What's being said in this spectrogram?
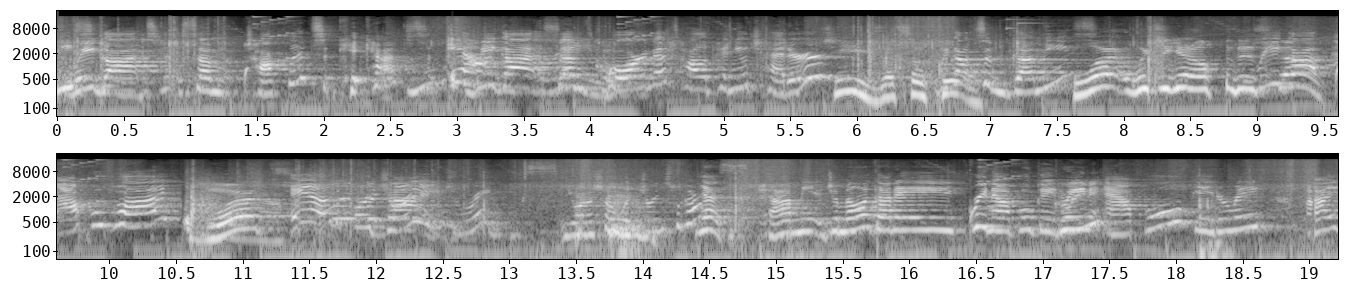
We got some chocolates, Kit Kats. Yeah. We got some corn nuts, jalapeno cheddar. Jeez, that's so cool. We got some gummies. What? Where'd you get all of this We stuff? got apple pie. What? And for drinks, You want to show what drinks we got? Yes, Tommy, Jamila got a Green apple, Gatorade. green apple Gatorade. I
